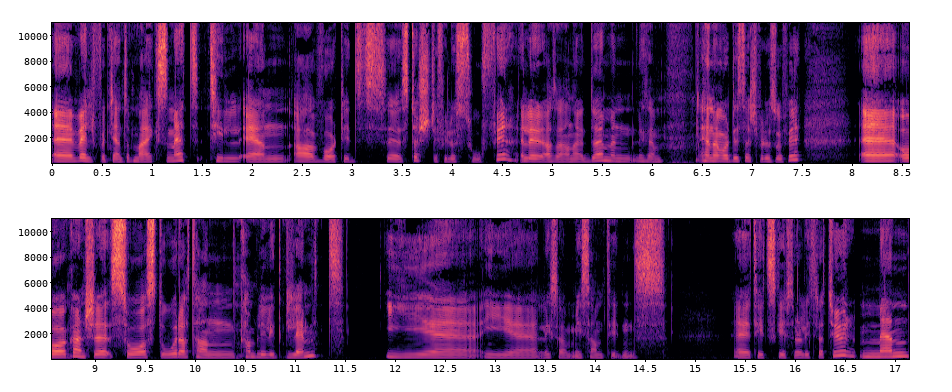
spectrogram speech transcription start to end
eh, velfortjent oppmerksomhet til en av vår tids eh, største filosofer, eller altså, han er jo død, men liksom en av vår tids største filosofer, eh, og kanskje så stor at han kan bli litt glemt i, i, liksom, i samtidens eh, tidsskrifter og litteratur. Men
